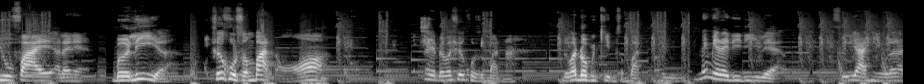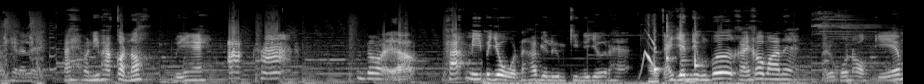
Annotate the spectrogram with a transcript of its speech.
ยูไฟอะไรเนี่ยเบอร์รี่อะช่วยขุดสมบัติอ๋อน่าจะเป็นว่าช่วยขุดสมบัตินะหรือว่าดมกลิ่นสมบัติไม่รู้ไม่มีอะไรดีๆเลยอะซื้อยาฮิวแล้วกันแค่นั้นแหละไปวันนี้พักก่อนเนาะหรือยังไงพักฮะด้วยแล้วพักมีประโยชน์นะครับ อย่าลืมกินเยอะๆนะฮะใจเย็นดิคุณเบอร์ใครเข้ามาเนี่ยไปทุกคนออกเกม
